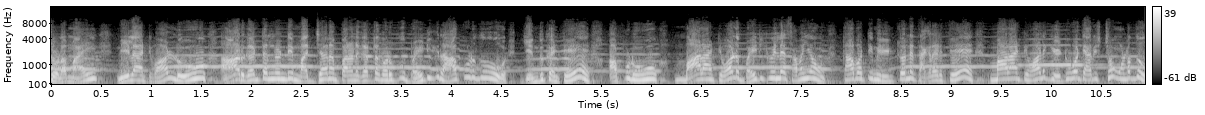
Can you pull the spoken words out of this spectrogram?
చూడమ్మాయి నీలాంటి వాళ్ళు ఆరు గంటల నుండి మధ్యాహ్నం పన్నెండు గంటల వరకు బయటికి రాకూడదు. ఎందుకంటే అప్పుడు మాలాంటి వాళ్ళు బయటికి వెళ్ళే సమయం. కాబట్టి మీరు ఇంట్లోనే తగలడితే మాలాంటి వాళ్ళకి ఎటువంటి అరిష్టం ఉండదు.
